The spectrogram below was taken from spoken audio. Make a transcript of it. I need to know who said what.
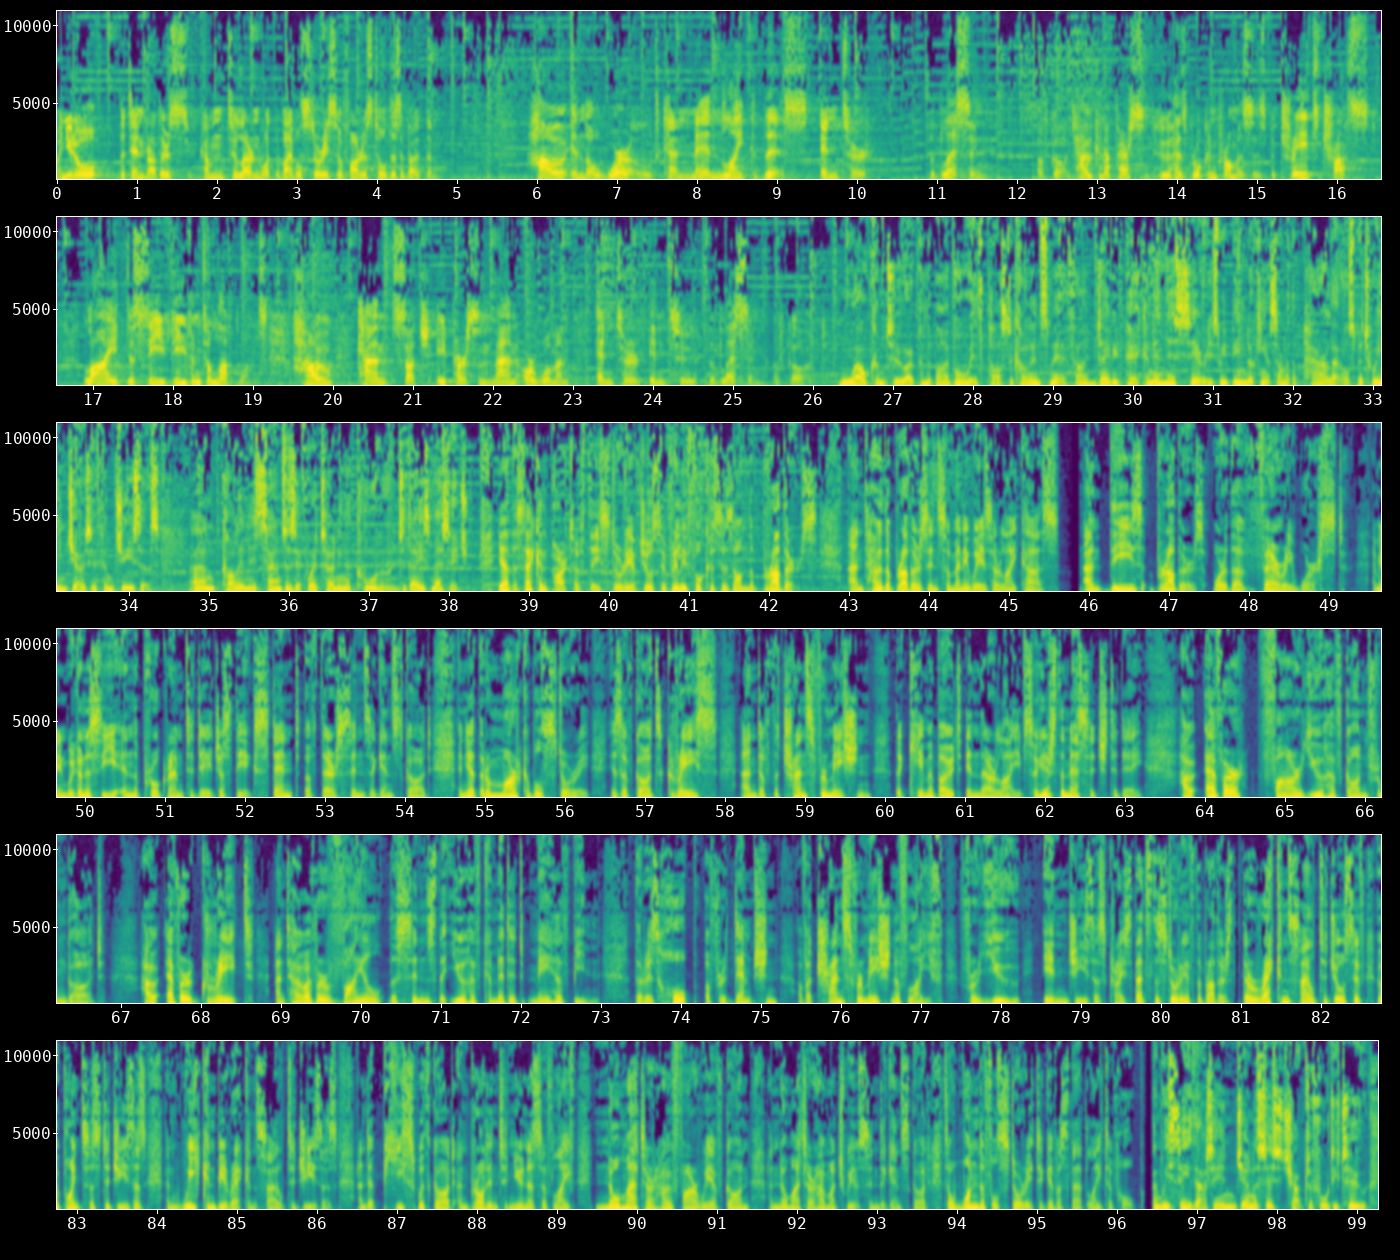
Speaker 1: When you know the ten brothers, you come to learn what the Bible story so far has told us about them. How in the world can men like this enter the blessing of God? How can a person who has broken promises, betrayed trust, lied, deceived, even to loved ones, how can such a person, man or woman, enter into the blessing of God?
Speaker 2: Welcome to Open the Bible with Pastor Colin Smith. I'm David Pick and in this series we've been looking at some of the parallels between Joseph and Jesus. And Colin, it sounds as if we're turning a corner in today's message.
Speaker 3: Yeah, the second part of the story of Joseph really focuses on the brothers and how the brothers in so many ways are like us. And these brothers were the very worst. I mean, we're going to see in the program today just the extent of their sins against God. And yet the remarkable story is of God's grace and of the transformation that came about in their lives. So here's the message today. However far you have gone from God, however great and however vile the sins that you have committed may have been, there is hope of redemption, of a transformation of life for you in Jesus Christ. That's the story of the brothers. They're reconciled to Joseph, who points us to Jesus, and we can be reconciled to Jesus and at peace with God and brought into newness of life, no matter how far we have gone and no matter how much we have sinned against God. It's a wonderful story to give us that light of hope.
Speaker 2: And we see that in Genesis chapter 42.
